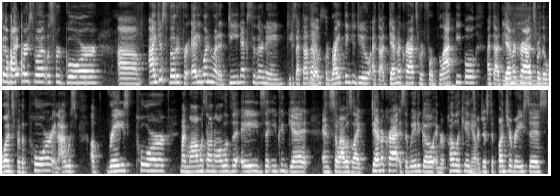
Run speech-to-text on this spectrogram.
so my first vote was for Gore. Um, I just voted for anyone who had a D next to their name because I thought that Yep. was the right thing to do. I thought Democrats were for Black people. I thought Democrats were the Mm. ones for the poor, and I was uh, raised poor. My mom was on all of the aids that you can get. And so I was like, Democrat is the way to go, and Republicans Yep. are just a bunch of racists,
